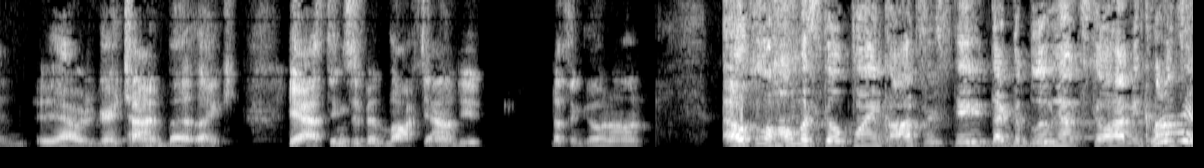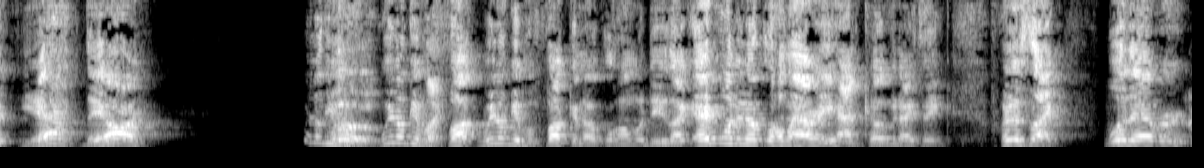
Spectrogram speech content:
and yeah, it was a great time. But like, yeah, things have been locked down, dude. Nothing going on. Oklahoma's still playing concerts, dude. Like the Blue Notes still having concerts. Yeah, they are. We don't give a, we don't give a fuck. We don't give a fuck in Oklahoma, dude. Like everyone in Oklahoma already had COVID. I think. We're just like whatever.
